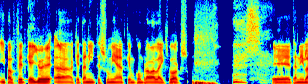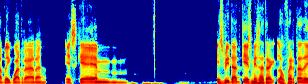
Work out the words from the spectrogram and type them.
i pel fet que jo he, eh, aquesta nit he somiat que em comprava la Xbox eh, tenir la Play 4 ara és que mm, és veritat que és més l'oferta de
